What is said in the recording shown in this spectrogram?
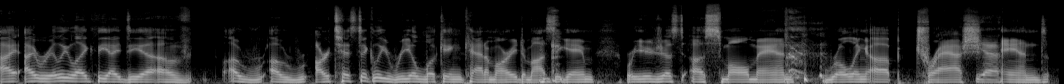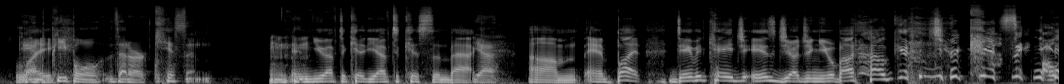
I I really like the idea of a, a artistically real looking Katamari Damacy game where you're just a small man rolling up trash Yeah. and like and people that are kissing. and you have to ki- you have to kiss them back. Yeah. Um and but David Cage is judging you about how good you're kissing. Oh,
